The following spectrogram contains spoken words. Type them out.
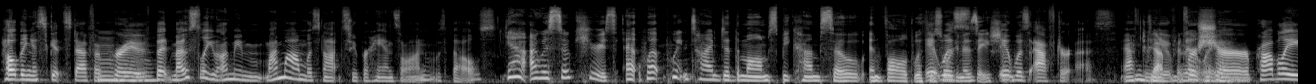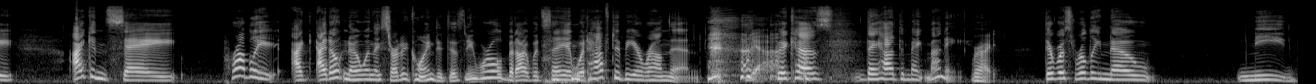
helping us get stuff mm-hmm. approved. But mostly, I mean, my mom was not super hands on with belles. Yeah, I was so curious. At what point in time did the moms become so involved with this was organization? It was after us, after you. For sure. Probably, I can say. Probably, I, I don't know when they started going to Disney World, but I would say it would have to be around then Yeah. because they had to make money. Right. there was really no need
